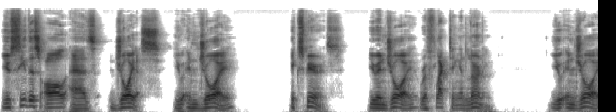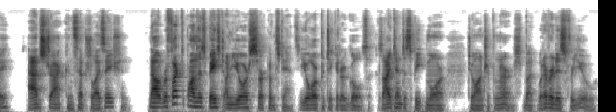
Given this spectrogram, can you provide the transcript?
you see this all as joyous. You enjoy experience. You enjoy reflecting and learning. You enjoy abstract conceptualization. Now, reflect upon this based on your circumstance, your particular goals, because I tend to speak more to entrepreneurs, but whatever it is for you,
